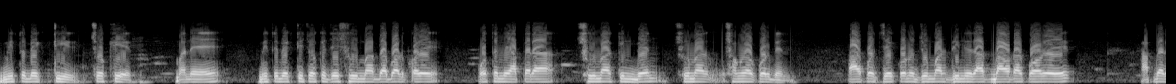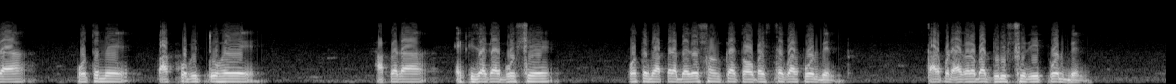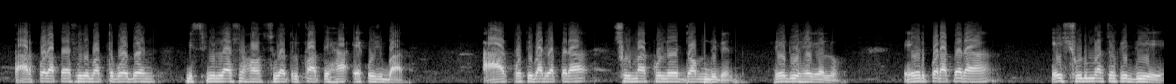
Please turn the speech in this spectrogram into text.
মৃত ব্যক্তির চোখের মানে মৃত ব্যক্তির চোখে যে সুরমা ব্যবহার করে, প্রথমে আপনারা সুরমা কিনবেন, সুরমা সংগ্রহ করবেন। তারপর যে কোনো জুমার দিনে রাত বারোটার পরে আপনারা প্রথমে পাক পবিত্র হয়ে আপনারা একটি জায়গায় বসে প্রথমে আপনারা বেদের সংখ্যায় তবা ইস্তেকবার পড়বেন। তারপর এগারো বার দুরুদ শরীফ পড়বেন। তারপর আপনারা শুধুমাত্র পড়বেন বিসমিল্লাহ সহ সুরাতুল ফাতিহা একুশ বার। আর প্রতিবারই আপনারা সুরমা খুলে দম দিবেন। রেডি হয়ে গেল। এরপর আপনারা এই সুরমা চোখে দিয়ে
